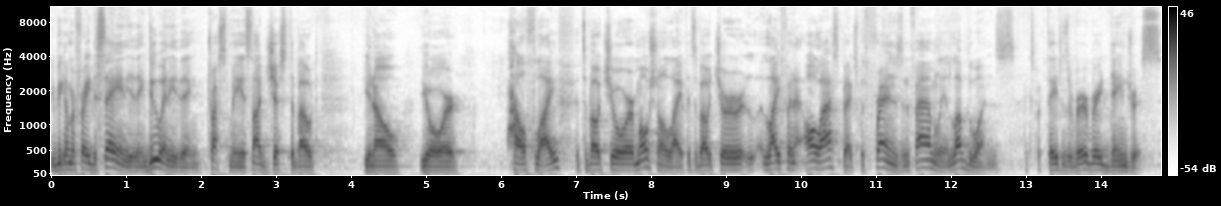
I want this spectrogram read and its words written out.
You become afraid to say anything, do anything. Trust me, it's not just about, you know, your health life, it's about your emotional life, it's about your life in all aspects with friends and family and loved ones. Expectations are very, very dangerous.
